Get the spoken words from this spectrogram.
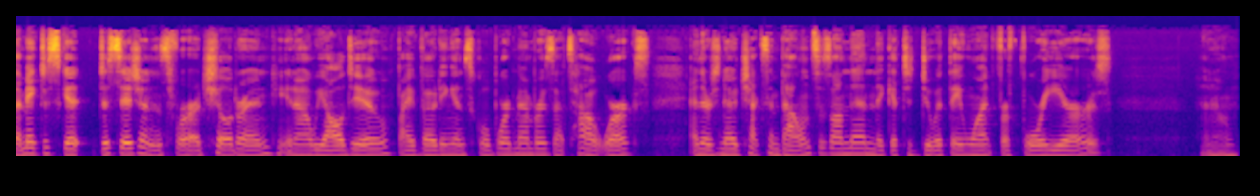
that make get decisions for our children. You know, we all do by voting in school board members. That's how it works. And there's no checks and balances on them. They get to do what they want for four years. You know,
